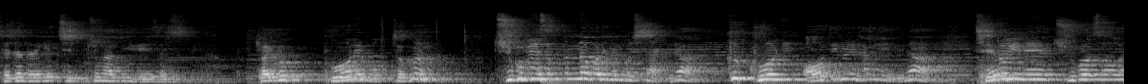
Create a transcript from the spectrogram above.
제자들에게 집중하기 위해서였습니다. 결국 구원의 목적은 죽음에서 끝나버리는 것이 아니라 그 구원이 어디를 향해 있느냐 죄로 인해 죽어서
